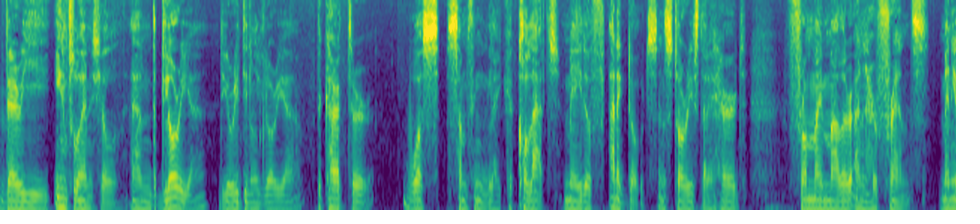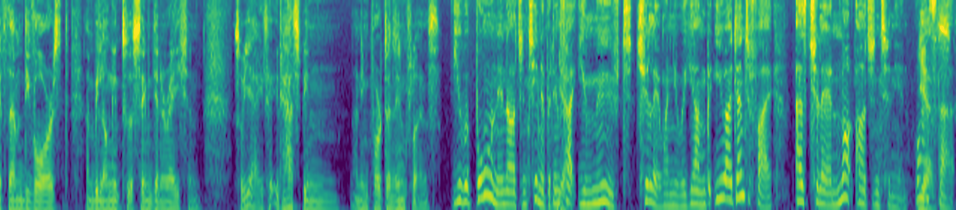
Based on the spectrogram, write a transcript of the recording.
very influential. And Gloria, the original Gloria, the character was something like a collage made of anecdotes and stories that I heard from my mother and her friends, many of them divorced and belonging to the same generation. So, yeah, it, it has been an important influence. You were born in Argentina, but in yeah. fact, you moved to Chile when you were young, but you identify as Chilean, not Argentinian. Why yes. is that?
